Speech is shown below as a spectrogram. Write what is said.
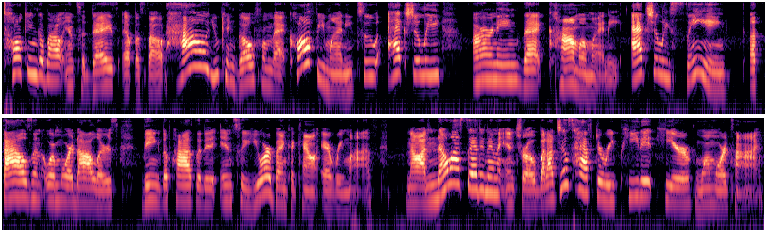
talking about in today's episode how you can go from that coffee money to actually earning that comma money, actually seeing a thousand or more dollars being deposited into your bank account every month. Now, I know I said it in the intro, but I just have to repeat it here one more time.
